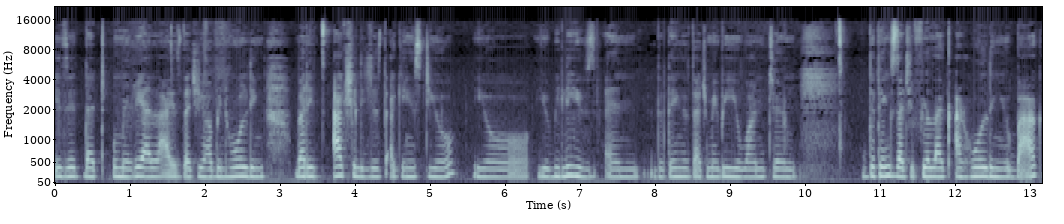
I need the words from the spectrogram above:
is it that you may realize that you have been holding, but it's actually just against your your your beliefs and the things that maybe you want um, the things that you feel like are holding you back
